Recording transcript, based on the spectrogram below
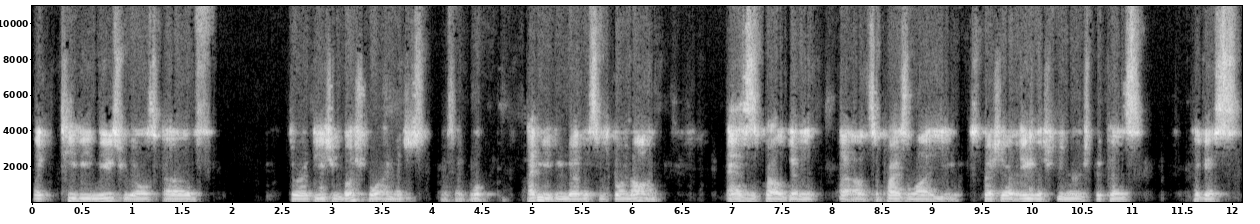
like TV newsreels of the Rhodesian Bush War, and I just I was like, well, I didn't even know this was going on. And this is probably going to uh, surprise a lot of you, especially our English viewers, because I guess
